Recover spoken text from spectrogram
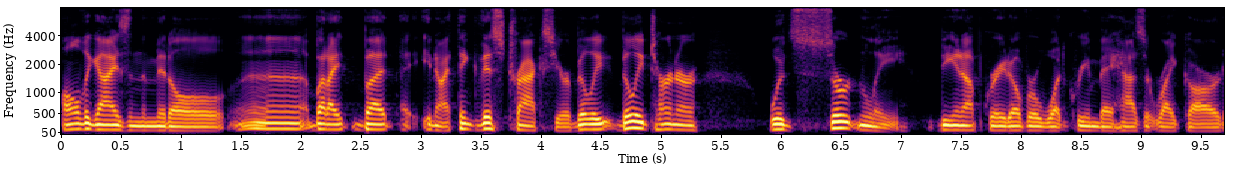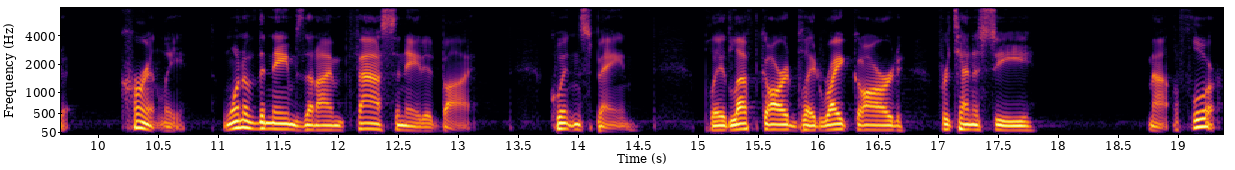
All the guys in the middle, uh, but I but you know, I think this tracks here. Billy Billy Turner would certainly be an upgrade over what Green Bay has at right guard currently. One of the names that I'm fascinated by, Quinton Spain, played left guard, played right guard for Tennessee, Matt LaFleur.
